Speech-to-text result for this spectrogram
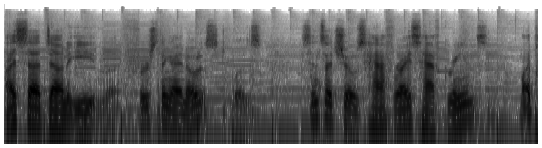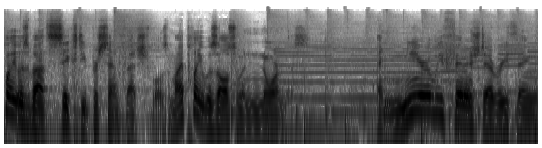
I sat down to eat, and the first thing I noticed was since I chose half rice, half greens, my plate was about 60% vegetables. My plate was also enormous. I nearly finished everything,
